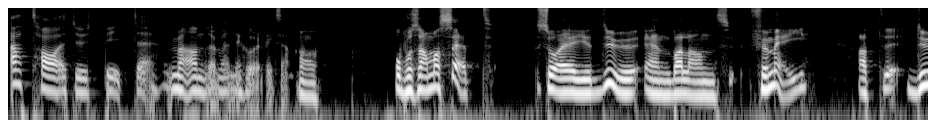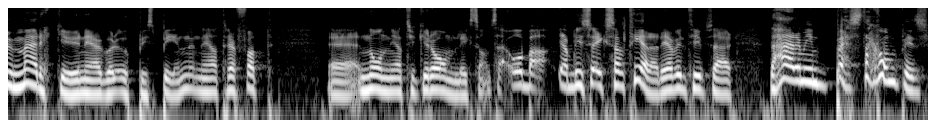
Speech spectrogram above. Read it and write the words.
att ha ett utbyte med andra människor liksom. ja. Och på samma sätt så är ju du en balans för mig. Att du märker ju när jag går upp i spinn, när jag har träffat eh, någon jag tycker om liksom. Så här, och bara, jag blir så exalterad. Jag vill typ så här. Det här är min bästa kompis.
